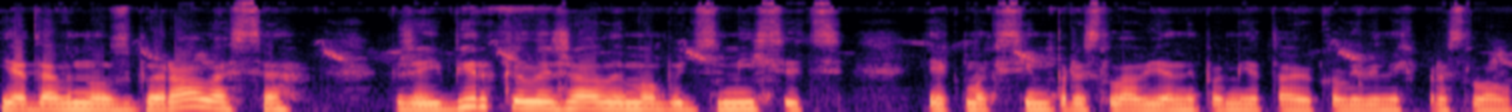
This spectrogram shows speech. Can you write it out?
Я давно збиралася, вже і бірки лежали, мабуть, з місяць, як Максим прислав, я не пам'ятаю, коли він їх прислав.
